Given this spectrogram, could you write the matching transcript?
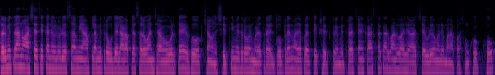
तर मित्रांनो अशाच एका नवीन व्हिडिओसह मी आपला मित्र उदय लाड आपल्या सर्वांच्या आवडत्या युट्यूब चॅनल शेती मित्रावर मिळत राहील. तोपर्यंत माझ्या प्रत्येक शेतकरी मित्राचे आणि कास्ताकार बांधवाच्या आजच्या व्हिडिओमध्ये मनापासून खूप खूप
